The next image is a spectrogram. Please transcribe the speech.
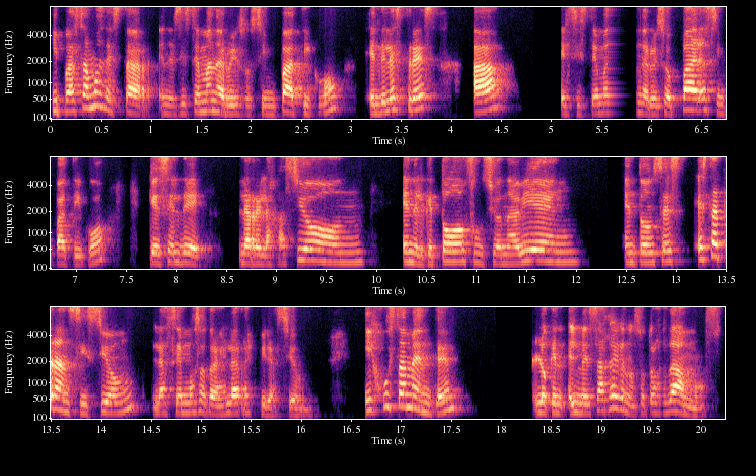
y pasamos de estar en el sistema nervioso simpático, el del estrés, a el sistema nervioso parasimpático, que es el de la relajación, en el que todo funciona bien, entonces, esta transición la hacemos a través de la respiración. Y justamente lo que, el mensaje que nosotros damos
